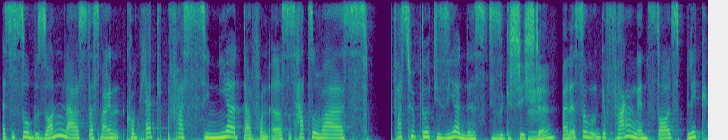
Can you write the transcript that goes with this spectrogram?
Es ist so besonders, dass man komplett fasziniert davon ist. Es hat so was fast hypnotisierendes, diese Geschichte. Mhm. Man ist so gefangen in Sauls Blick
